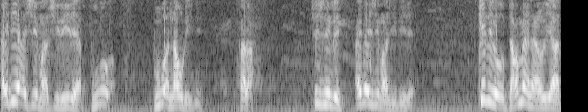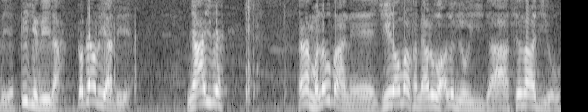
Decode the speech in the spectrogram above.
အဲ့ဒီအရှိမှရှိသေးတယ်ဘူးဘူးအနောက်တွေနေဟုတ်လားရှင်းရှင်းလေးအဲ့ဒီအရှိမှရှိသေးတယ်ခေတ်တွေကိုပြောင်းပြန်နိုင်လို့ရသေးတယ်သိကျင်သေးလားပြောပြောက်လို့ရသေးတယ်အများကြီးပဲ ဒါကမလုပ်ပါနဲ့ရေတော်မှခင်ဗျားတို့ကအဲ့လိုမျိုးကြီးဒါစဉ်းစားကြည့်ဦး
